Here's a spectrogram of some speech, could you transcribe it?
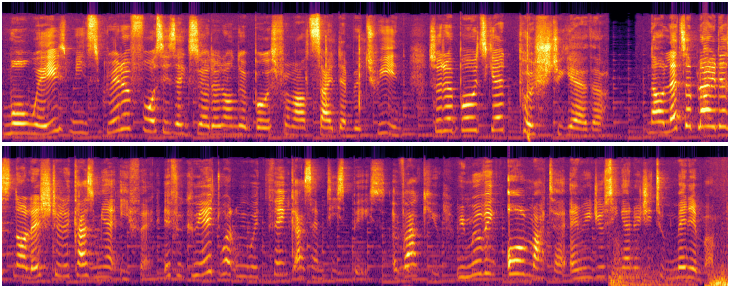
More waves means greater force is exerted on the boats from outside than between, so the boats get pushed together. Now let's apply this knowledge to the Casimir effect. If we create what we would think as empty space, a vacuum, removing all matter and reducing energy to minimum,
